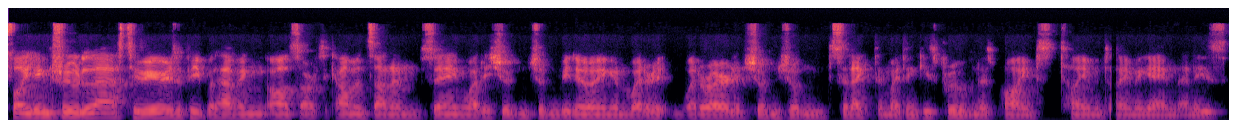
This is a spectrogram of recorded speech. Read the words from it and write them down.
fighting through the last two years of people having all sorts of comments on him, saying what he should and shouldn't be doing, and whether whether Ireland should and shouldn't select him. I think he's proven his point time and time again, and he's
